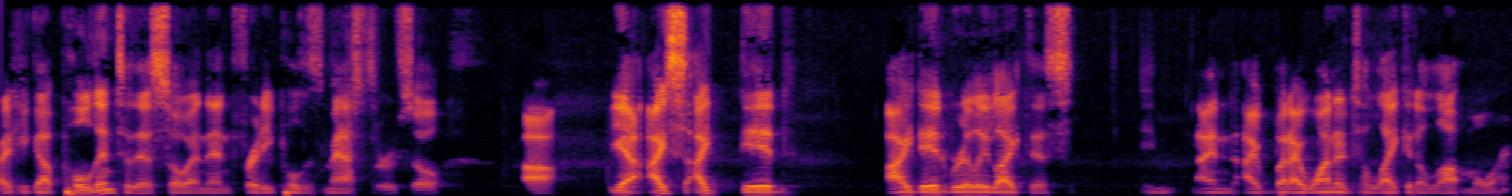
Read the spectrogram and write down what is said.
Right? He got pulled into this. So, and then Freddy pulled his mask through. So, uh, yeah, I I did, I did really like this, and I but I wanted to like it a lot more.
